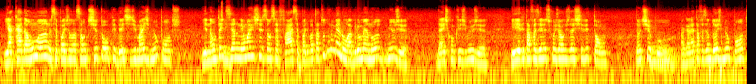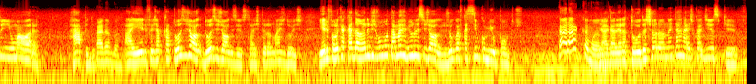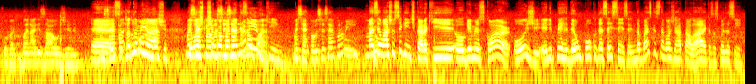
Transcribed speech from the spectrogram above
E a cada um ano você pode lançar um título ou update de mais mil pontos. E não tem Sim. dizendo nenhuma restrição se é fácil, você pode botar tudo no menu, abrir o menu 1000G. 10 conquistas de 1000G. E ele tá fazendo isso com jogos da Chiliton. Então, tipo, Hum. a galera tá fazendo 2 mil pontos em uma hora. Rápido. Caramba. Aí ele fez já 14 jogos, 12 jogos isso, tá esperando mais dois. E ele falou que a cada ano eles vão botar mais mil nesses jogos. O jogo vai ficar 5 mil pontos. Caraca, mano. E a galera toda chorando na internet por causa disso, porque ficou, vai banalizar o G, né? Mas É, serve isso pra eu todo também mundo, né? acho. Mas eu acho que chegou a banalizar mim, um ué. pouquinho. Mas serve pra você, serve pra mim. Mas eu... acho o seguinte, cara, que o Gamerscore, hoje, ele perdeu um pouco dessa essência. Ainda mais que esse negócio de rata-like, essas coisas assim.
